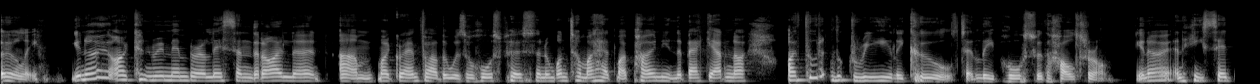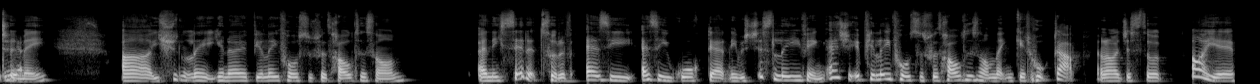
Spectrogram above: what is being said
early. You know, I can remember a lesson that I learned. Um, my grandfather was a horse person, and one time I had my pony in the backyard, and I, I thought it looked really cool to leave a horse with a halter on, you know, and he said to me, uh, you shouldn't leave, you know, if you leave horses with halters on, and he said it sort of as he as he walked out and he was just leaving as you, if you leave horses with halters on they can get hooked up and i just thought oh, yeah.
